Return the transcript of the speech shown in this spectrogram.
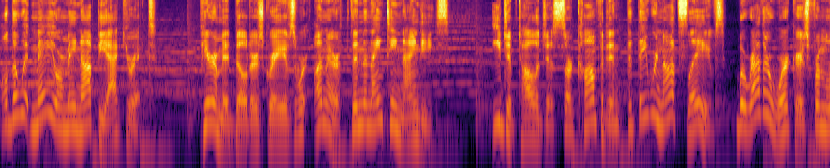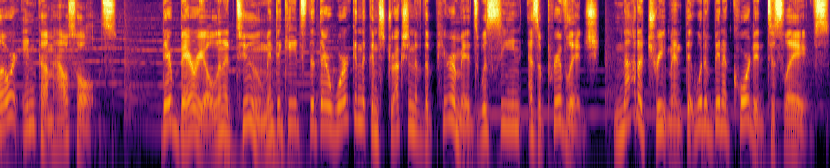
although it may or may not be accurate. Pyramid builders' graves were unearthed in the 1990s. Egyptologists are confident that they were not slaves, but rather workers from lower income households. Their burial in a tomb indicates that their work in the construction of the pyramids was seen as a privilege, not a treatment that would have been accorded to slaves.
